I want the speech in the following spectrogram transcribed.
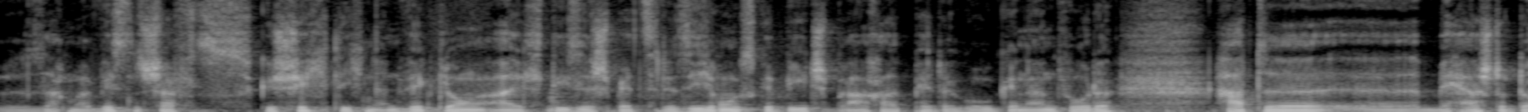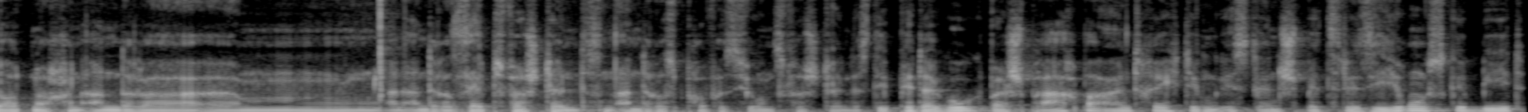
sag mal, wissenschaftsgeschichtlichen Entwicklung, als dieses Spezialisierungsgebiet Sprachpädagogik genannt wurde, hatte, äh, beherrschte dort noch ein anderer, ähm, ein anderes Selbstverständnis, ein anderes Professionsverständnis. Die Pädagogik bei Sprachbeeinträchtigung ist ein Spezialisierungsgebiet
